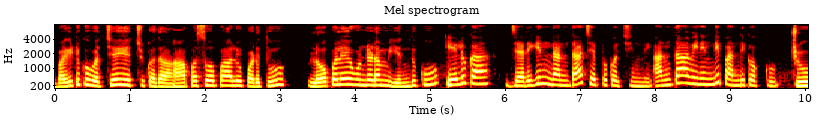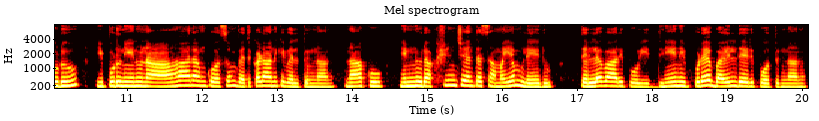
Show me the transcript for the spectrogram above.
బయటకు వచ్చేయొచ్చు కదా. ఆపసోపాలు పడుతూ లోపలే ఉండడం ఎందుకు? ఎలుక జరిగిందంతా చెప్పుకొచ్చింది. అంతా వినింది పందికొక్కు. చూడు ఇప్పుడు నేను నా ఆహారం కోసం వెతకడానికి వెళ్తున్నాను. నాకు నిన్ను రక్షించేంత సమయం లేదు. తెల్లవారిపోయిద్ది. నేను ఇప్పుడే బయలుదేరిపోతున్నాను.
